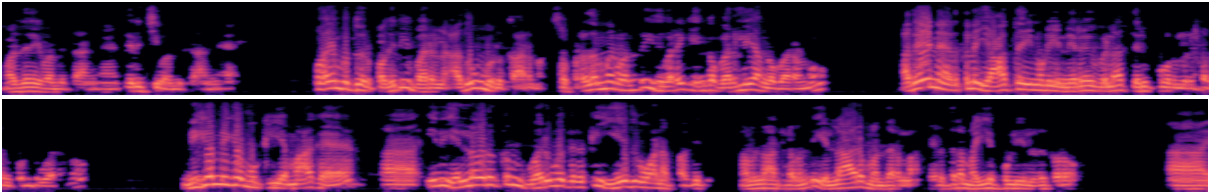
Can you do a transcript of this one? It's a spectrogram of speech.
மதுரை வந்துட்டாங்க திருச்சி வந்துட்டாங்க. கோயம்புத்தூர் பகுதி வரல அதுவும் ஒரு காரணம். சோ பிரதமர் வந்து இதுவரைக்கும் எங்க வரலையோ அங்க வரணும். அதே நேரத்துல யாத்திரையினுடைய நிறைவு விழா திருப்பூர்ல இருக்க கொண்டு வரணும். மிக மிக முக்கியமாக இது எல்லோருக்கும் வருவதற்கு ஏதுவான பகுதி. தமிழ்நாட்டுல வந்து எல்லாரும் வந்துடலாம் இடத்துல மையப்புள்ளியில் இருக்கிறோம். ஆஹ்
